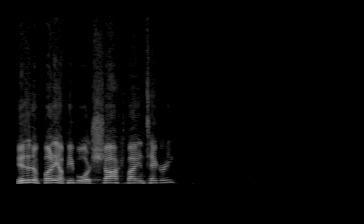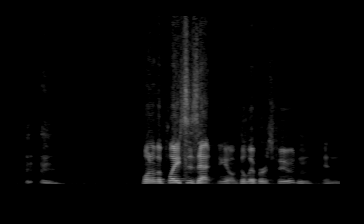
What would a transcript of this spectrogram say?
Isn't it funny how people are shocked by integrity? One of the places that you know delivers food and, and,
